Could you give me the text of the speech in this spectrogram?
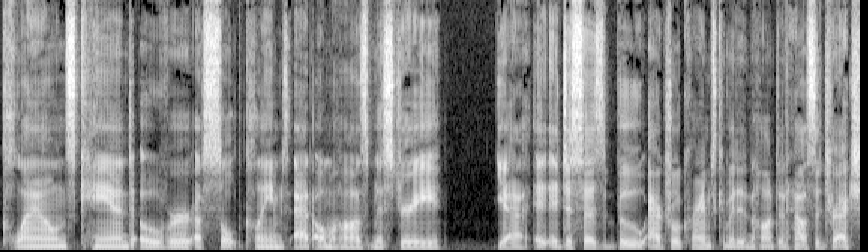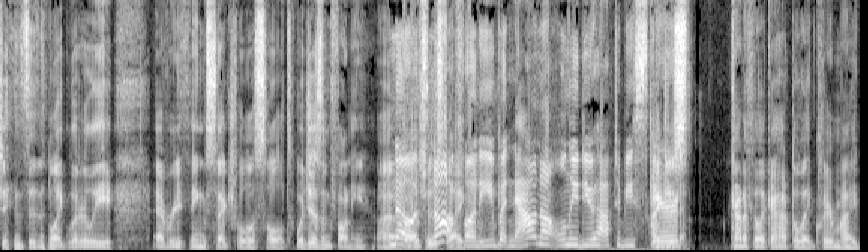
clowns canned over assault claims at Omaha's mystery yeah, it, it just says boo, actual crimes committed in haunted house attractions and like literally everything sexual assault, which isn't funny. Uh, no, it's not like, funny. But now, not only do you have to be scared. just kind of feel like I have to like clear my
